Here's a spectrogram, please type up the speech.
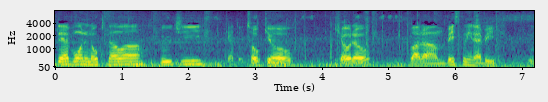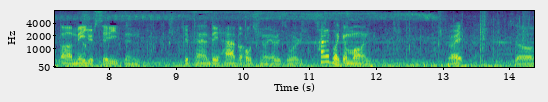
they have one in Okinawa, Fuji, got Tokyo, Kyoto, but um, basically in every uh, major cities in Japan, they have a Hoshinoya resort, kind of like a mon, right? So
